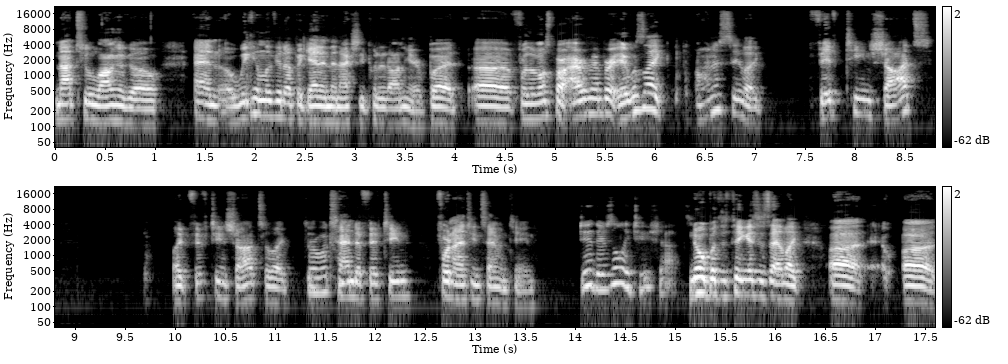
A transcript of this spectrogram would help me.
not too long ago, and uh, we can look it up again and then actually put it on here. But uh, for the most part, I remember it was like honestly like fifteen shots, like fifteen shots or like ten to fifteen for nineteen seventeen. Dude, there's only two shots. No, but the thing is, is that like uh uh.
